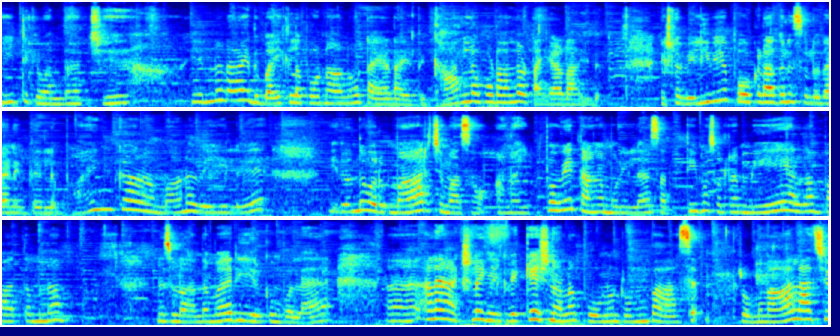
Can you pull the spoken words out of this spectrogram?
வீட்டுக்கு வந்தாச்சு. என்னடா இது? பைக்கில் போனாலும் டயர்டாயிடுது காரில் போனாலும் டயர்டாயிடுது ஆக்சுவலாக வெளியவே போகக்கூடாதுன்னு சொல்லுதா எனக்கு தெரியல. பயங்கரமான வெயில். இது வந்து ஒரு மார்ச் மாதம் ஆனால் இப்போவே தாங்க முடியல. சத்தியமாக சொல்கிறேன் மே எல்லாம் பார்த்தோம்னா என்ன சொல்லுவாங்க அந்த மாதிரி இருக்கும் போல். ஆனால் ஆக்சுவலாக எங்களுக்கு வெக்கேஷனெல்லாம் போகணுன்னு ரொம்ப ஆசை. ரொம்ப நாள் ஆச்சு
